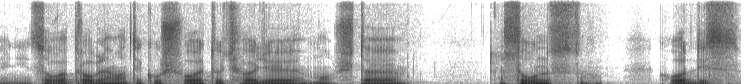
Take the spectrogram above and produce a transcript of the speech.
ennyi szóval problematikus volt, úgyhogy most a Sonus Cordis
